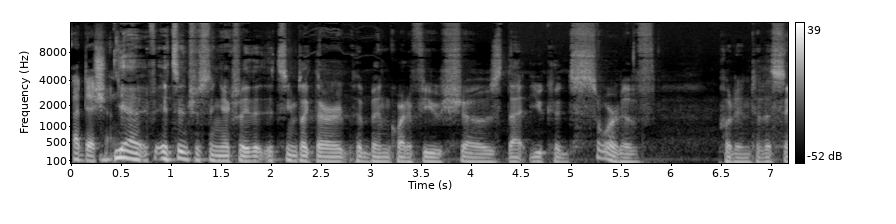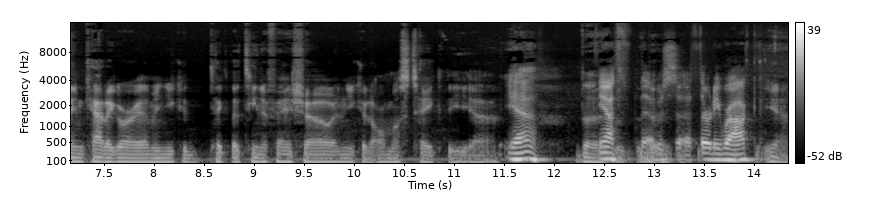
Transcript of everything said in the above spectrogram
addition. Yeah, it's interesting actually. That it seems like there have been quite a few shows that you could sort of put into the same category. I mean, you could take the Tina Fey show, and you could almost take the uh, Yeah, the yeah, the- that the- was uh, Thirty Rock. yeah,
